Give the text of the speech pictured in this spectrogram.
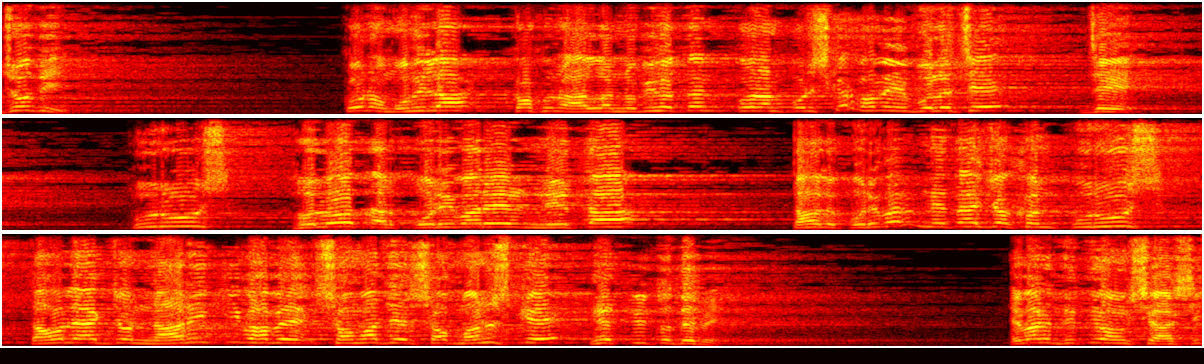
যদি কোন মহিলা কখনো আল্লাহ নবী হতেন, কোরআন পরিষ্কারভাবে বলেছে যে পুরুষ হলো তার পরিবারের নেতা। তাহলে পরিবারের নেতায় যখন পুরুষ, তাহলে একজন নারী কীভাবে সমাজের সব মানুষকে নেতৃত্ব দেবে? এবারে দ্বিতীয় অংশে আসি।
